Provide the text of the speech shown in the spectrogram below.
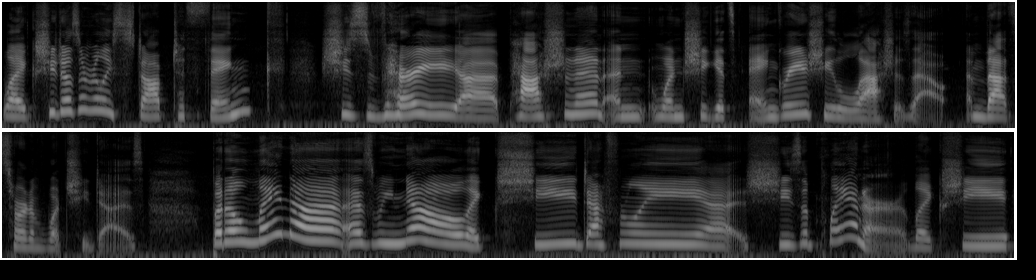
like she doesn't really stop to think. She's very uh, passionate, and when she gets angry, she lashes out, and that's sort of what she does. But Olenna, as we know, like she definitely uh, she's a planner. Like she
